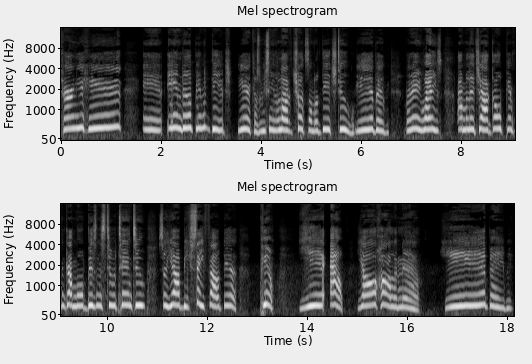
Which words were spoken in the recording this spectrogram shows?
turn your head and end up in a ditch. Yeah, because we seen a lot of trucks on the ditch too. Yeah, baby. But anyways, I'm going to let y'all go. Pimpin' got more business to attend to. So y'all be safe out there. Pimp, yeah, out. Y'all holler now. Yeah, baby.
